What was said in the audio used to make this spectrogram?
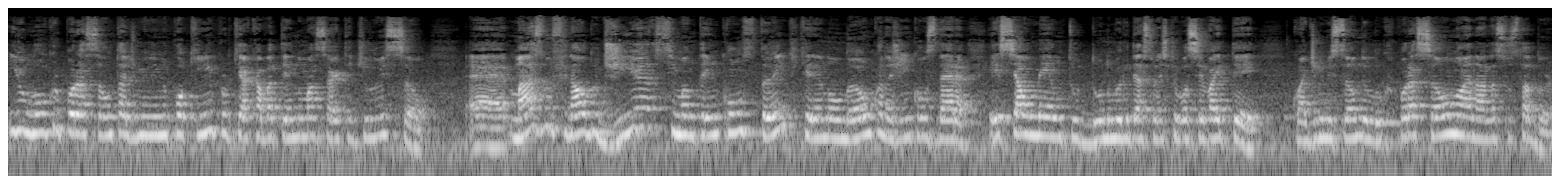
e o lucro por ação está diminuindo um pouquinho porque acaba tendo uma certa diluição. É, mas no final do dia se mantém constante, querendo ou não, quando a gente considera esse aumento do número de ações que você vai ter com a diminuição do lucro por ação, não é nada assustador.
